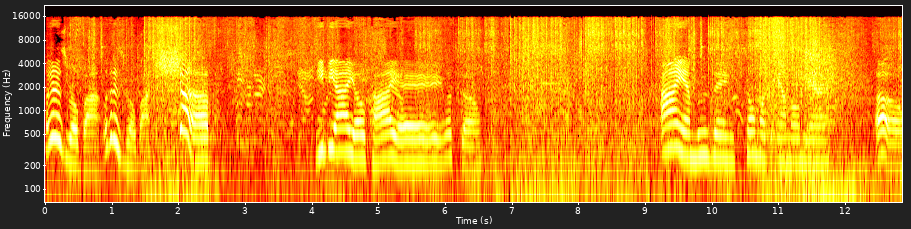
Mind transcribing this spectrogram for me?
Look at this robot. Look at this robot. Shut up! EBI Yokai. Let's go. I am losing so much ammo here. Uh oh.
